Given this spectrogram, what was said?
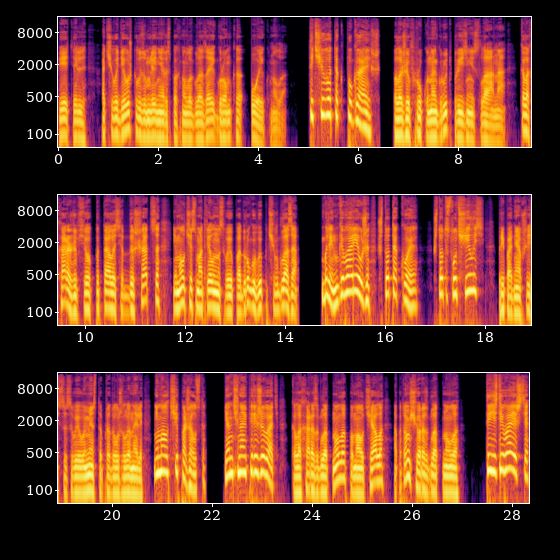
петель, отчего девушка в изумлении распахнула глаза и громко ойкнула. «Ты чего так пугаешь?» Положив руку на грудь, произнесла она. Калахара же все пыталась отдышаться и молча смотрела на свою подругу, выпучив глаза. «Блин, говори уже, что такое? Что-то случилось?» Приподнявшись со своего места, продолжила Нелли. «Не молчи, пожалуйста. Я начинаю переживать». Калахара сглотнула, помолчала, а потом еще раз глотнула. Ты издеваешься?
